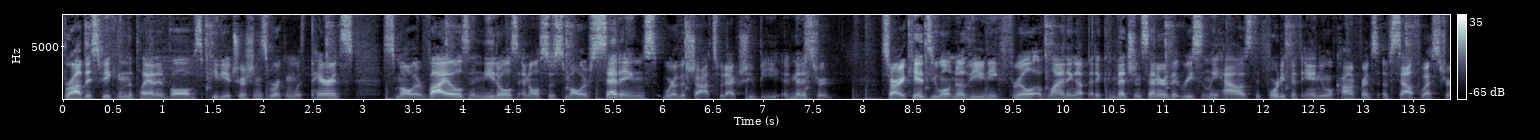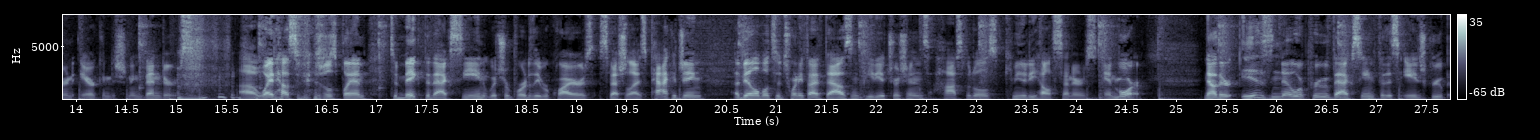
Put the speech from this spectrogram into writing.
Broadly speaking, the plan involves pediatricians working with parents, smaller vials and needles, and also smaller settings where the shots would actually be administered. Sorry, kids, you won't know the unique thrill of lining up at a convention center that recently housed the 45th annual conference of Southwestern air conditioning vendors. uh, White House officials plan to make the vaccine, which reportedly requires specialized packaging, available to 25,000 pediatricians, hospitals, community health centers, and more. Now, there is no approved vaccine for this age group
